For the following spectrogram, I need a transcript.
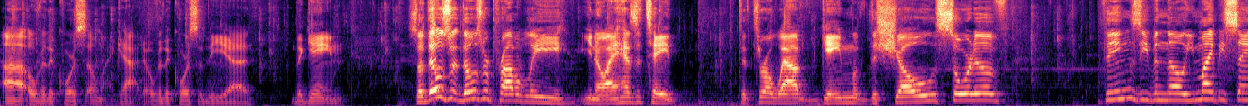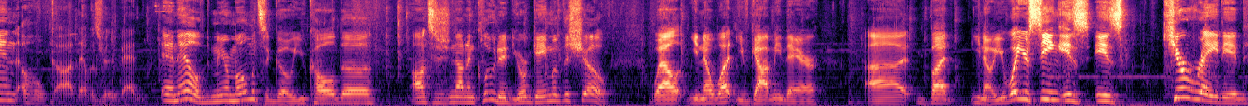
uh, over the course. Oh my god, over the course of the uh, the game. So those were those were probably you know I hesitate to throw out game of the show sort of things, even though you might be saying, oh god, that was really bad. And El, mere moments ago, you called uh, Oxygen Not Included your game of the show. Well, you know what? You've got me there. Uh, but, you know, you, what you're seeing is, is curated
